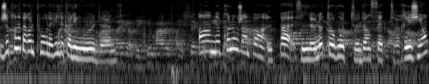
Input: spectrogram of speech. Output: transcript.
Je prends la parole pour la ville de Collingwood. En ne prolongeant pas, l'autoroute dans cette région,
